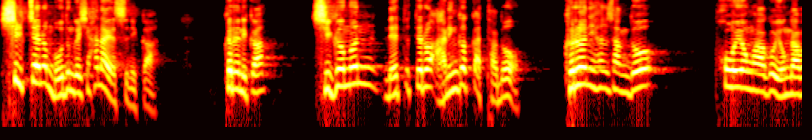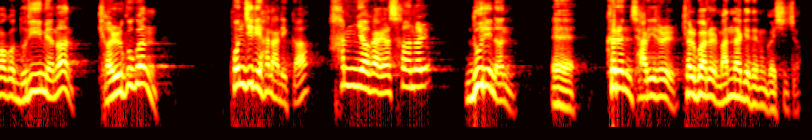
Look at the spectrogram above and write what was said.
실제는 모든 것이 하나였으니까. 그러니까 지금은 내 뜻대로 아닌 것 같아도 그런 현상도 포용하고 용납하고 누리면은 결국은 본질이 하나니까 합력하여 선을 누리는 예, 그런 자리를 결과를 만나게 되는 것이죠.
